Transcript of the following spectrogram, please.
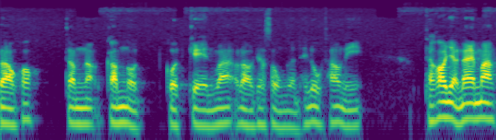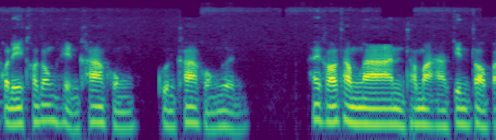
เราก็กำหนดกฎเกณฑ์ว่าเราจะส่งเงินให้ลูกเท่านี้ ถ้าเขาอยากได้มากกว่านี้เขาต้องเห็นค่าของ คุณค่าของเงิน ให้เขาทำงานทำมาหากินต่อไป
